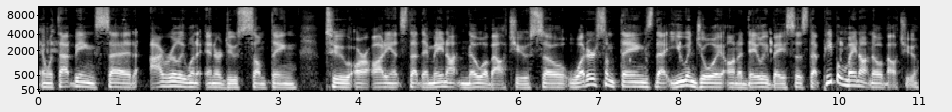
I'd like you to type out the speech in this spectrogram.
and with that being said, I really want to introduce something to our audience that they may not know about you. So, what are some things that you enjoy on a daily basis that people may not know about you?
